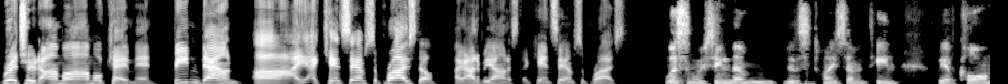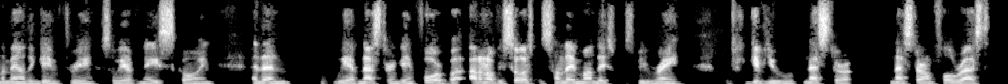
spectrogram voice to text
Richard, I'm uh, I'm okay, man. Beaten down. Uh, I I can't say I'm surprised though. I got to be honest. I can't say I'm surprised. Listen, we've seen them do this in 2017. We have Cole on the mound in game three, so we have an ace going. And then we have Nestor in game four. But I don't know if you saw this, but Sunday Monday is supposed to be rain, which could give you Nestor Nestor on full rest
